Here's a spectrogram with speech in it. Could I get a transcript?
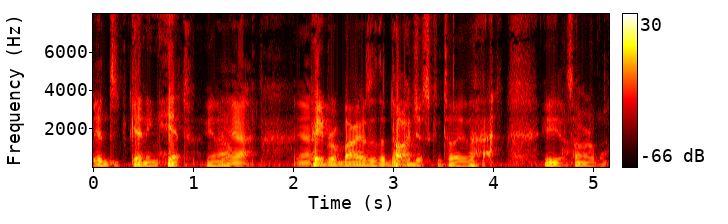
it's getting hit, you know? yeah. Yeah. Pedro Baez of the Dodgers can tell you that. He is horrible.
